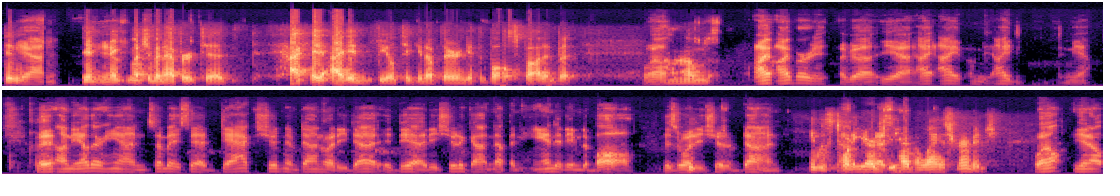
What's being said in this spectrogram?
didn't yeah. didn't yeah. make much of an effort to. I, I didn't feel to get up there and get the ball spotted, but well, um, I, I've heard it. Uh, yeah, I, I, I, yeah. But on the other hand, somebody said Dak shouldn't have done what he did. Did he should have gotten up and handed him the ball? Is what he should have done. He was twenty uh, yards behind he, the line of scrimmage. Well, you know,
